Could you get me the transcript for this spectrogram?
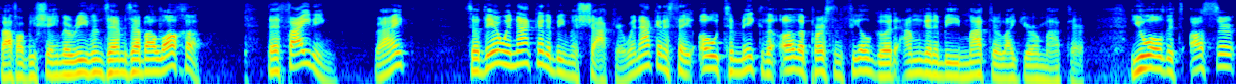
Vafal b'shem zem zeh. They're fighting, right? So there we're not going to be mashaker. We're not going to say, oh, to make the other person feel good, I'm going to be matter like you're matter. You hold it's usser,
